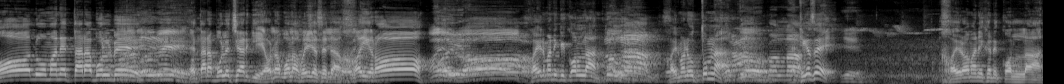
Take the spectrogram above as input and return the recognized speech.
কলু মানে তারা বলবে। তারা বলেছে আর কি ওটা বলা হয়ে গেছে এটা। খৈর। র খয়ের মানে কি কল্যাণ? খয়ের মানে উত্তম না? ঠিক আছে? খয়রা মানে এখানে কল্যাণ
